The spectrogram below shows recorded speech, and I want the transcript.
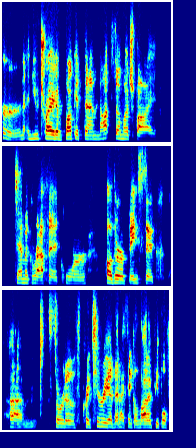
heard and you try to bucket them not so much by demographic or other basic um, sort of criteria that I think a lot of people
